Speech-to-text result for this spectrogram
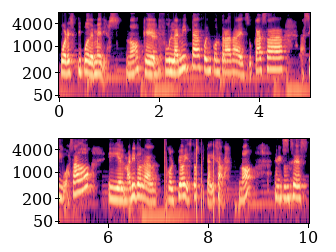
por ese tipo de medios, ¿no? Que fulanita fue encontrada en su casa así o asado y el marido la golpeó y está hospitalizada, ¿no? Entonces,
